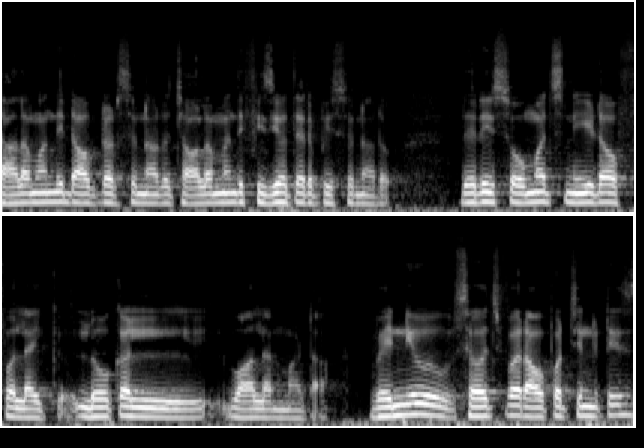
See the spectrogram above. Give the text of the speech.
చాలామంది డాక్టర్స్ ఉన్నారు చాలామంది ఫిజియోథెరపిస్ట్ ఉన్నారు. There is so much need of like local వాళ్ళనమాట when you search for opportunities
